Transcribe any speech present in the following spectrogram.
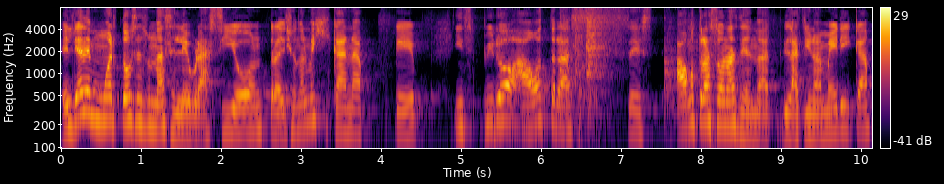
El Día de Muertos es una celebración tradicional mexicana que inspiró a otras, a otras zonas de Latinoamérica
